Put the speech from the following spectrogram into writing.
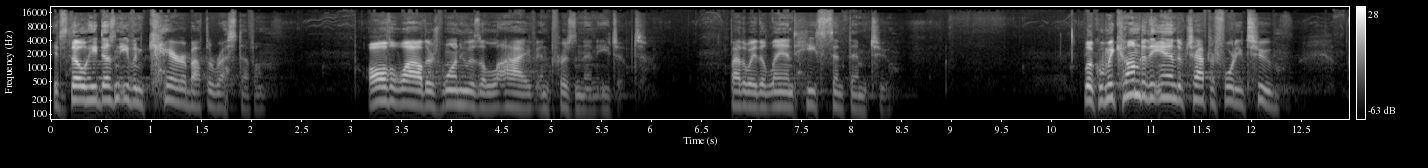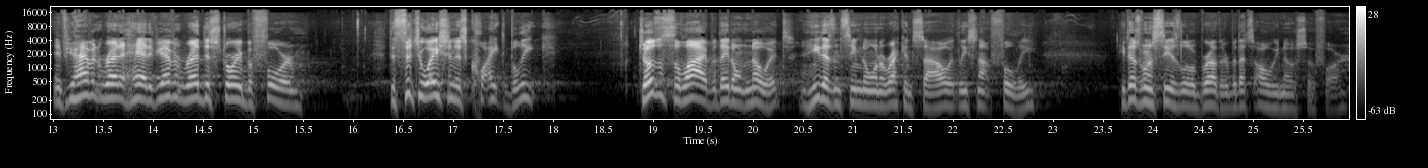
It's though he doesn't even care about the rest of them. All the while, there's one who is alive in prison in Egypt. By the way, the land he sent them to. Look, when we come to the end of chapter 42, if you haven't read ahead, if you haven't read this story before, the situation is quite bleak. Joseph's alive, but they don't know it, and he doesn't seem to want to reconcile, at least not fully. He does want to see his little brother, but that's all we know so far.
